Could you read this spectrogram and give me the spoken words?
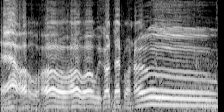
Yeah, oh, oh, oh, oh, we got that one. Oh!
